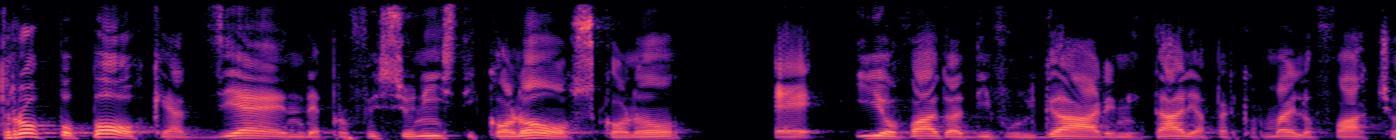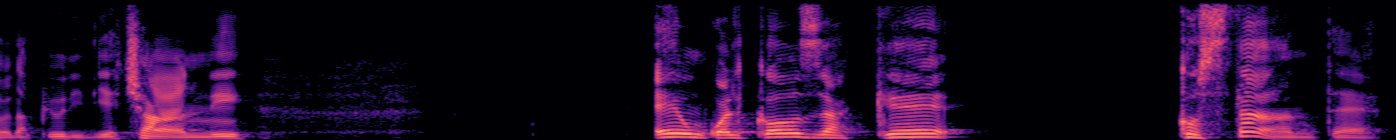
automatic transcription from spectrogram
troppo poche aziende, professionisti conoscono e io vado a divulgare in Italia perché ormai lo faccio da più di dieci anni, è un qualcosa che costante,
